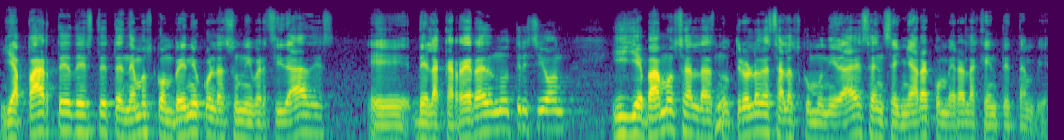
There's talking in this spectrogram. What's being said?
y aparte de este tenemos convenio con las universidades eh, de la carrera de nutrición y llevamos a las nutriólogas a las comunidades a enseñar a comer a la gente también.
